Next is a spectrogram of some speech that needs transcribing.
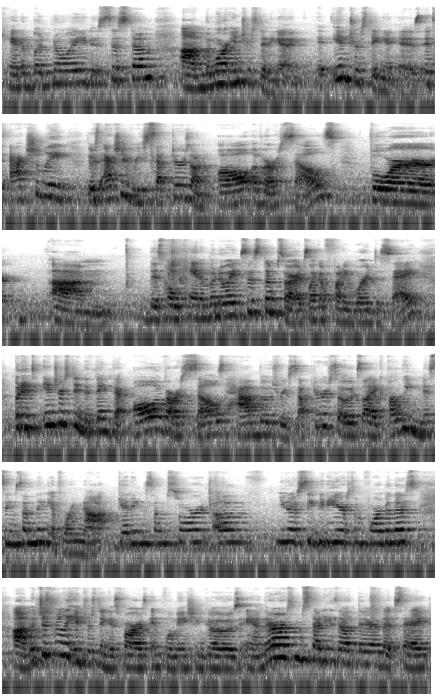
cannabinoid system, um, the more interesting it, interesting it is. It's actually there's actually receptors on all of our cells for um, this whole cannabinoid system. Sorry, it's like a funny word to say, but it's interesting to think that all of our cells have those receptors. So it's like, are we missing something if we're not getting some sort of you know CBD or some form of this. Um, it's just really interesting as far as inflammation goes, and there are some studies out there that say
